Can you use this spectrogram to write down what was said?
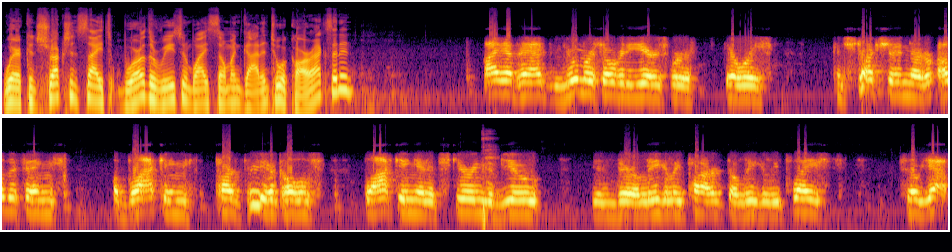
where construction sites were the reason why someone got into a car accident? I have had numerous over the years where there was construction or other things of blocking parked vehicles, blocking and obscuring the view. And they're illegally parked, illegally placed. So yes,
